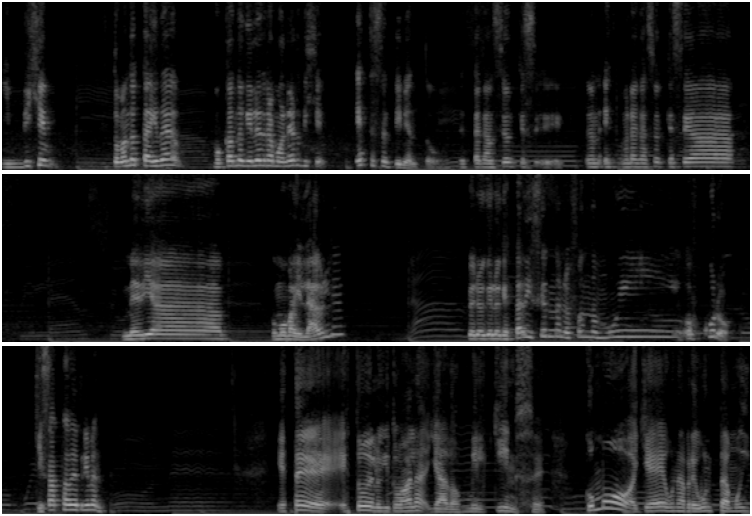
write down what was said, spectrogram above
y dije, tomando esta idea, buscando qué letra poner, dije, este sentimiento, esta canción que se, una canción que sea media como bailable, pero que lo que está diciendo en el fondo es muy oscuro, quizás está deprimente. Este, esto de lo que tú ya 2015, ¿cómo, ya es una pregunta muy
